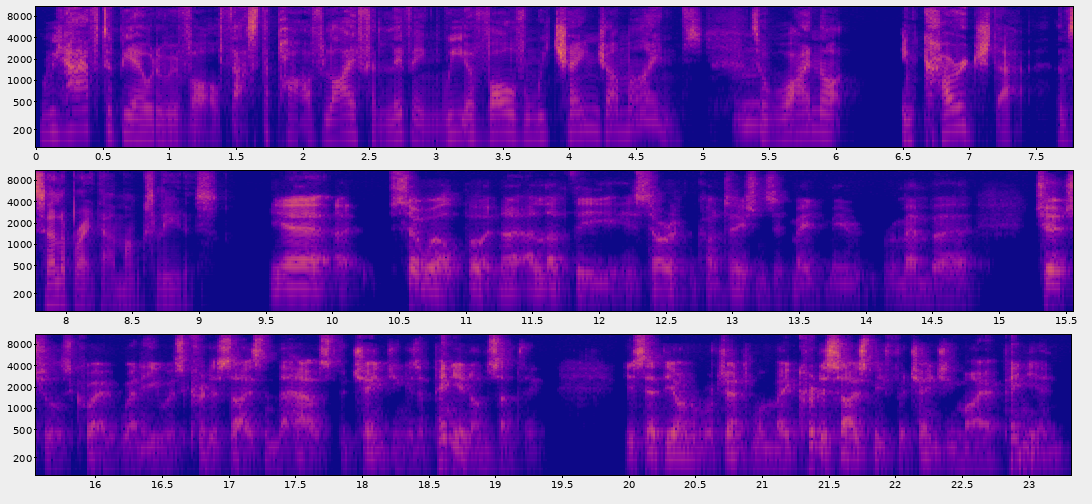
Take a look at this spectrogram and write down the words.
We have to be able to evolve. That's the part of life and living. We evolve and we change our minds. Mm. So why not encourage that and celebrate that amongst leaders. Yeah, uh, so well put. And I, I love the historical connotations. It made me remember Churchill's quote when he was criticized in the House for changing his opinion on something. He said, The honorable gentleman may criticize me for changing my opinion,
